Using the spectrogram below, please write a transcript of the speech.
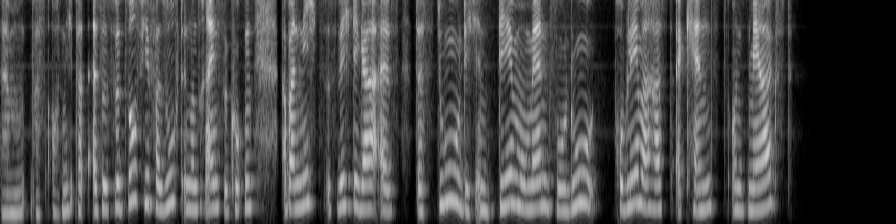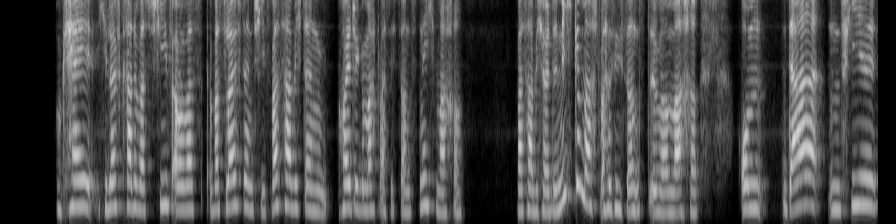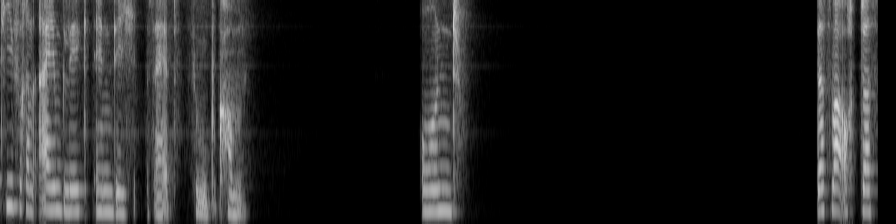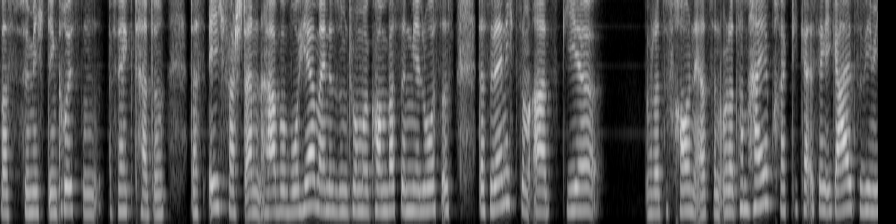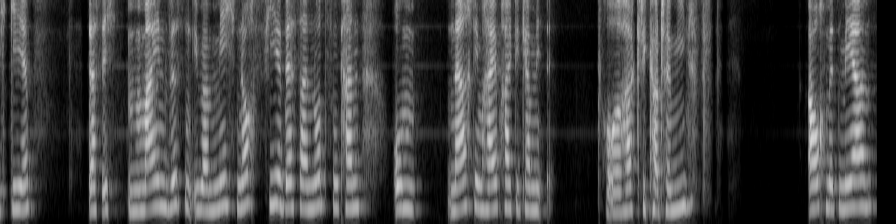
ähm, was auch nicht, also es wird so viel versucht, in uns reinzugucken, aber nichts ist wichtiger, als dass du dich in dem Moment, wo du Probleme hast, erkennst und merkst, okay, hier läuft gerade was schief, aber was, was läuft denn schief? Was habe ich denn heute gemacht, was ich sonst nicht mache? Was habe ich heute nicht gemacht, was ich sonst immer mache? Um da einen viel tieferen Einblick in dich selbst zu bekommen. Und das war auch das, was für mich den größten Effekt hatte, dass ich verstanden habe, woher meine Symptome kommen, was in mir los ist, dass wenn ich zum Arzt gehe oder zur Frauenärztin oder zum Heilpraktiker, ist ja egal, zu wem ich gehe, dass ich mein Wissen über mich noch viel besser nutzen kann, um nach dem Heilpraktiker Praktikertermin auch mit mehr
